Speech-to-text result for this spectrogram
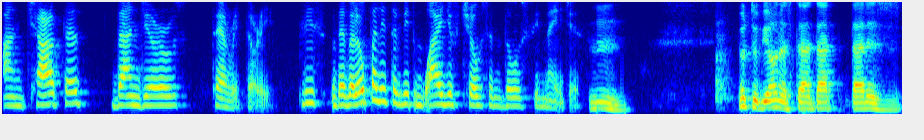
uncharted, dangerous territory. Please develop a little bit why you've chosen those images. Mm. No, to be honest, that that that is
